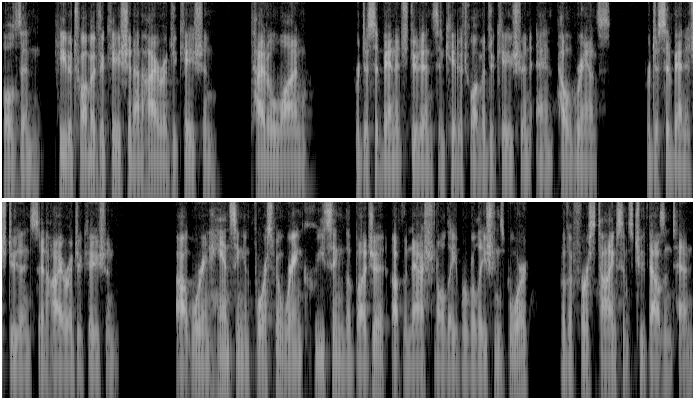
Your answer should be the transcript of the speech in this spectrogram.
both in K to 12 education and higher education, Title I for disadvantaged students in K to 12 education, and Pell Grants for disadvantaged students in higher education. Uh, we're enhancing enforcement. We're increasing the budget of the National Labor Relations Board for the first time since 2010.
